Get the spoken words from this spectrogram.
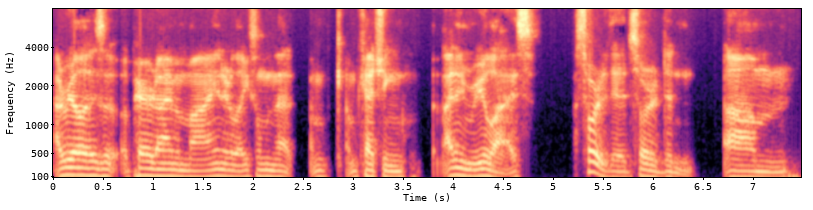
I realize a, a, paradigm in mind or like something that I'm I'm catching. I didn't realize. I Sort of did, sort of didn't. Um,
